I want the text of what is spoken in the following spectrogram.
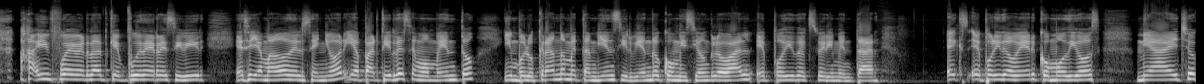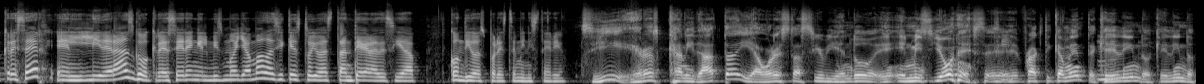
ahí fue verdad que pude recibir ese llamado del Señor y a partir de ese momento, involucrándome también sirviendo con Misión Global, he podido experimentar he podido ver cómo Dios me ha hecho crecer en liderazgo, crecer en el mismo llamado, así que estoy bastante agradecida con Dios por este ministerio. Sí, eras candidata y ahora estás sirviendo en, misiones eh, prácticamente. Qué lindo, qué lindo.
